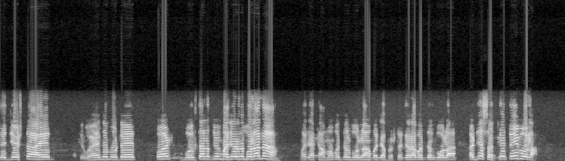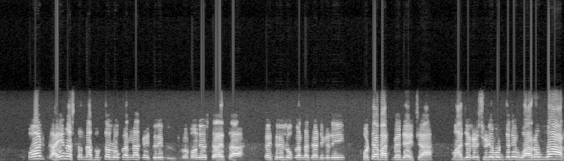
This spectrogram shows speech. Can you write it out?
ते ज्येष्ठ आहेत ते वयाने मोठे आहेत पण बोलताना तुम्ही माझ्याबरोबर बोला ना. माझ्या कामाबद्दल बोला माझ्या भ्रष्टाचाराबद्दल बोला आणि जे सत्य तेही बोला. पण काही नसताना फक्त लोकांना काहीतरी प्रमोनियस करायचा काहीतरी लोकांना त्या ठिकाणी खोट्या बातम्या द्यायच्या. माझ्याकडे शिडी म्हणून त्यांनी वारंवार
